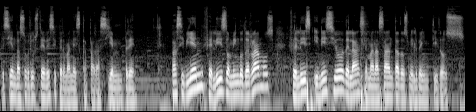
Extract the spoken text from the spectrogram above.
descienda sobre ustedes y permanezca para siempre. Paz y bien, feliz Domingo de Ramos, feliz inicio de la Semana Santa 2022.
